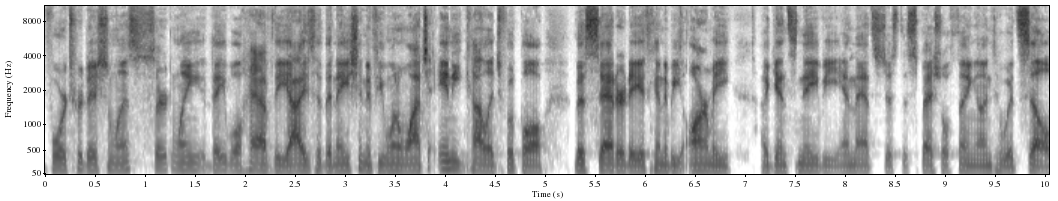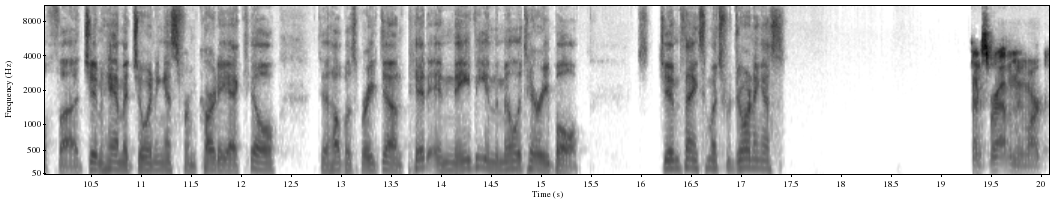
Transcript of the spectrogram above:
for traditionalists. Certainly, they will have the eyes of the nation. If you want to watch any college football this Saturday, it's going to be Army against Navy, and that's just a special thing unto itself. Uh, Jim Hammett joining us from Cardiac Hill to help us break down Pitt and Navy in the Military Bowl. Jim, thanks so much for joining us. Thanks for having me, Mark.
